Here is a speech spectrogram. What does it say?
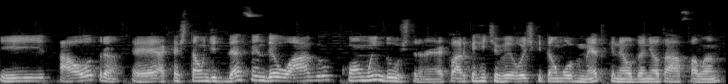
E a outra é a questão de defender o agro como indústria, né? É claro que a gente vê hoje que tem um movimento, que né, o Daniel estava falando,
